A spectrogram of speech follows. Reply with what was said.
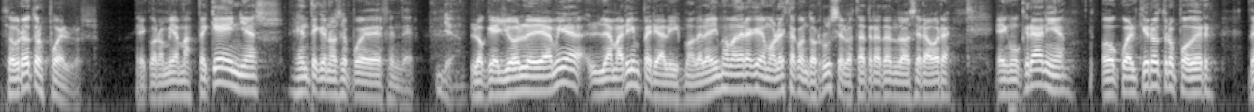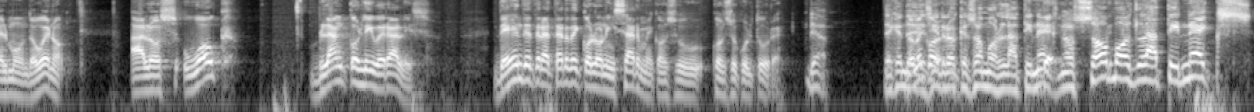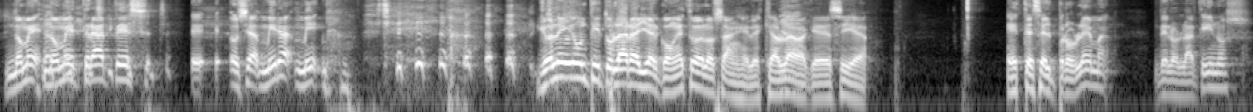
sobre otros pueblos, economías más pequeñas, gente que no se puede defender. Lo que yo le llamaría imperialismo, de la misma manera que me molesta cuando Rusia lo está tratando de hacer ahora en Ucrania o cualquier otro poder del mundo. Bueno, a los woke blancos liberales, dejen de tratar de colonizarme con su, con su cultura. Ya. Dejen de decir que somos latinex. no somos latinex. No me, no me trates eh, o sea, mira, yo leí un titular ayer con esto de Los Ángeles que hablaba, que decía, este es el problema de los latinos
